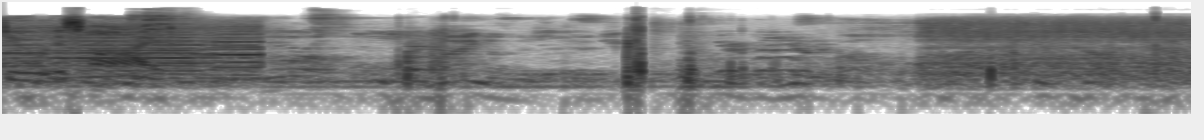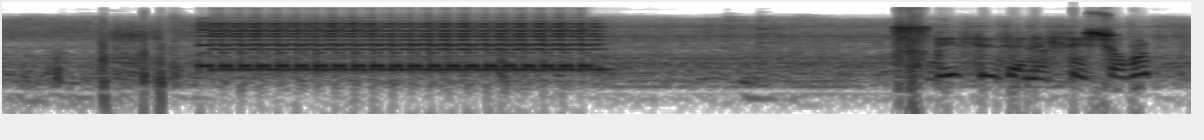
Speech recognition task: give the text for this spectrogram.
do is hide. This is an official report.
